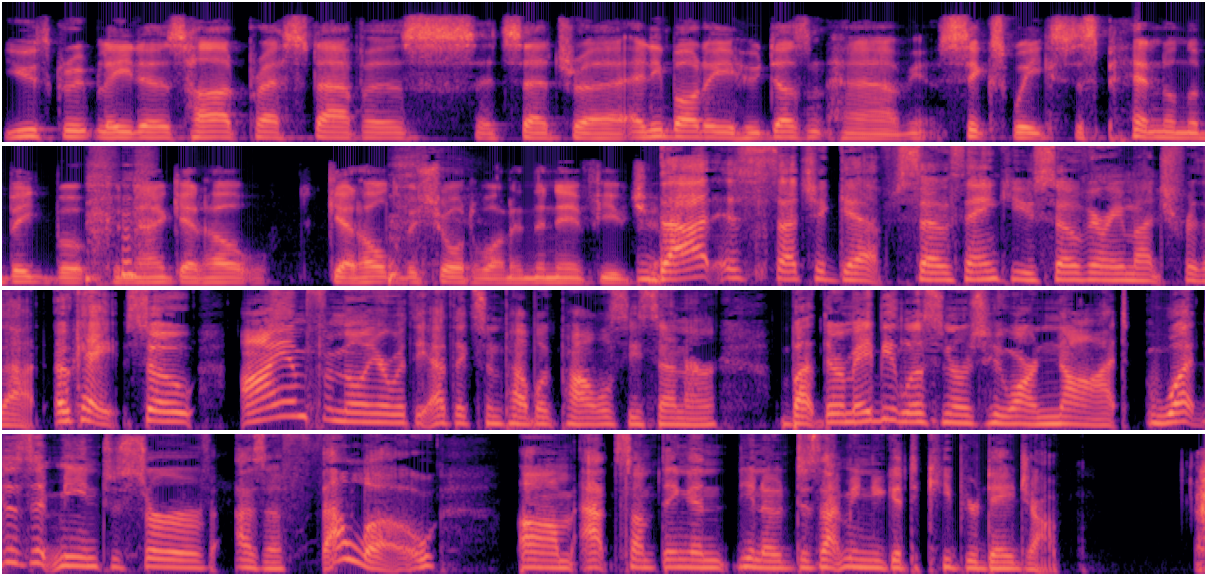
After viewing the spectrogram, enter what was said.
youth group leaders, hard pressed staffers, etc. Anybody who doesn't have you know, six weeks to spend on the big book can now get hold get hold of a shorter one in the near future. That is such a gift. So thank you so very much for that. Okay, so I am familiar with the Ethics and Public Policy Center, but there may be listeners who are not. What does it mean to serve as a fellow um, at something? And you know, does that mean you get to keep your day job?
